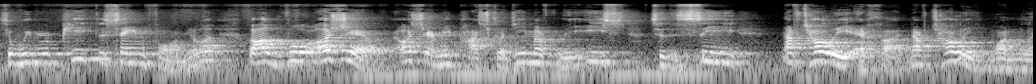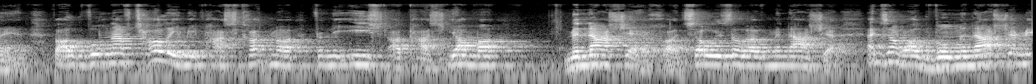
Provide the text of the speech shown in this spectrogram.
So we repeat the same formula. Val gvul asher asher mi pas kadima from the east to the sea Naphtali echad, Naphtali one land. Valgvul Naphtali mi pas katma from the east at pas yama. Menashe echad, so is the love of Menashe. And so Valgvul Menashe mi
